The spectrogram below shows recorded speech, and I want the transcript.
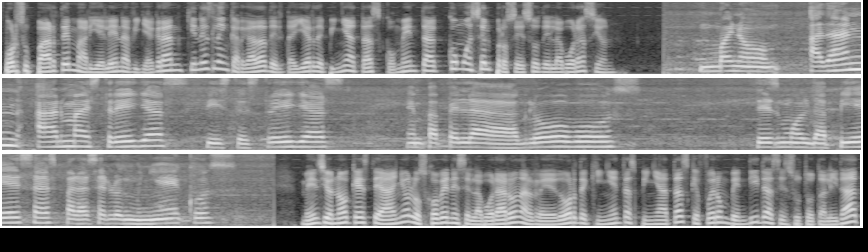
Por su parte, María Elena Villagrán, quien es la encargada del taller de piñatas, comenta cómo es el proceso de elaboración. Bueno, Adán arma estrellas, viste estrellas, empapela globos, desmolda piezas para hacer los muñecos. Mencionó que este año los jóvenes elaboraron alrededor de 500 piñatas que fueron vendidas en su totalidad.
